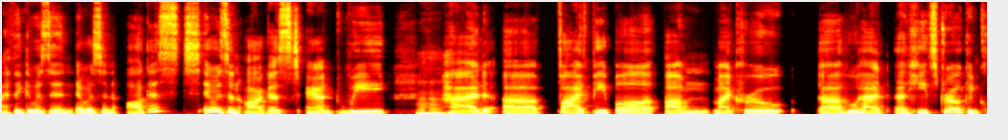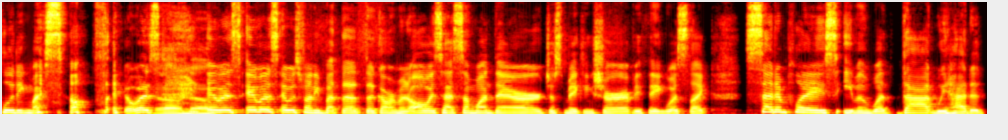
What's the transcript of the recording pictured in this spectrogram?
I think it was in it was in August. It was in August, and we Mhm. had uh five people on my crew uh who had a heat stroke, including myself. It was Oh no. it was it was it was funny but the the government always had someone there just making sure everything was like set in place even with that we had to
